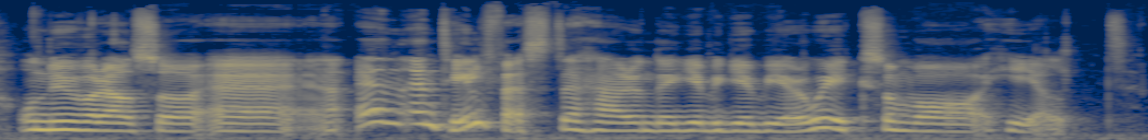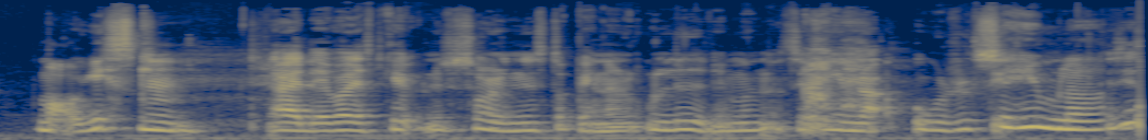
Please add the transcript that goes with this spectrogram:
Och nu var det alltså eh, en, en till fest här under Gbg Beer Week som var helt magisk. Mm. Nej, det var jättekul. Nu- Sorry, nu stoppade jag in en oliv i munnen så jag är himla Så orutig. himla så här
